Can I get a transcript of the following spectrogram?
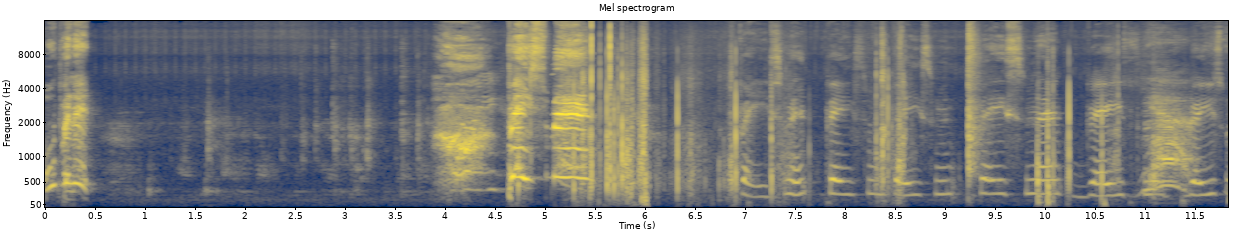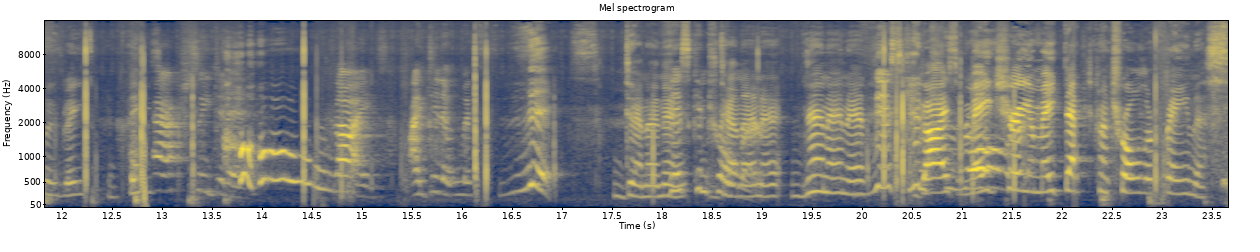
Open, it! Basement! Basement, basement, basement, basement, basement, Yeah. basement, basement, basement. Actually did it. Oh. Guys, I did it with this. This controller. This Guys, make sure you make that controller famous.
